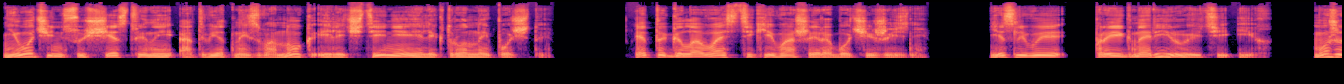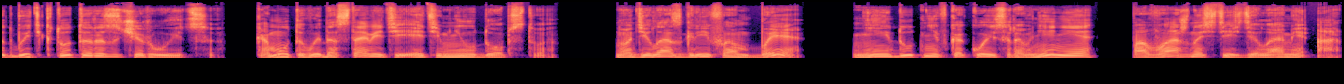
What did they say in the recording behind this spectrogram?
не очень существенный ответный звонок или чтение электронной почты. Это головастики вашей рабочей жизни. Если вы проигнорируете их, может быть, кто-то разочаруется, кому-то вы доставите этим неудобства. Но дела с грифом «Б» не идут ни в какое сравнение по важности с делами А.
